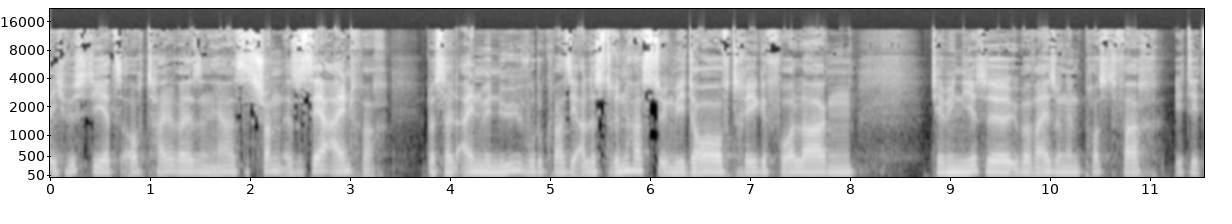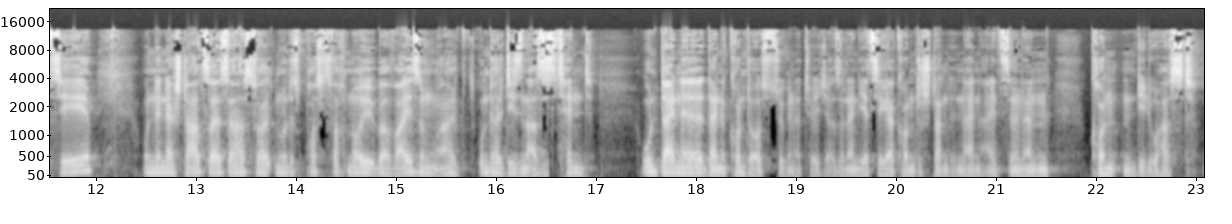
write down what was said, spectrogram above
ich wüsste jetzt auch teilweise, ja, es ist schon, es ist sehr einfach. Du hast halt ein Menü, wo du quasi alles drin hast, irgendwie Daueraufträge, Vorlagen, terminierte Überweisungen, Postfach, etc. Und in der Startseite hast du halt nur das Postfach neue Überweisungen halt, und halt diesen Assistent. Und deine, deine Kontoauszüge natürlich, also dein jetziger Kontostand in deinen einzelnen Konten, die du hast.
